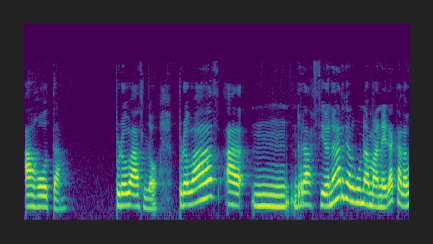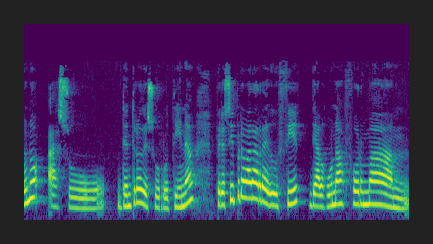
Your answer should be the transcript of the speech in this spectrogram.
agota. Probadlo. Probad a mm, racionar de alguna manera, cada uno a su, dentro de su rutina, pero sí probar a reducir de alguna forma mm,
